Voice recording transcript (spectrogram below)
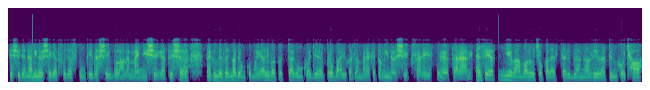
és ugye nem minőséget fogyasztunk édességből, hanem mennyiséget, és nekünk ez egy nagyon komoly elhivatottságunk, hogy próbáljuk az embereket a minőség felé terelni. Ezért nyilvánvaló, hogy sokkal egyszerűbb lenne az életünk, hogyha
